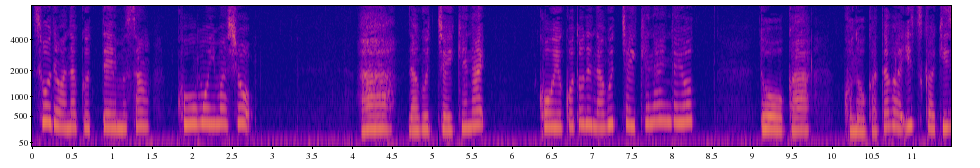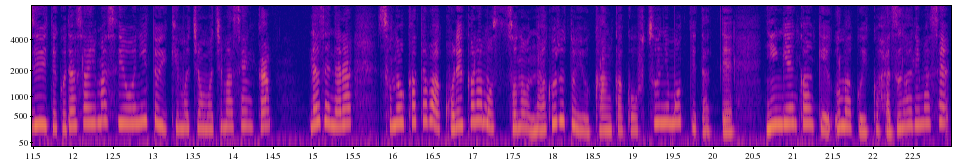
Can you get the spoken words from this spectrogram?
そうではなくって M さんこう思いましょう。ああ、殴っちゃいけない。こういうことで殴っちゃいけないんだよ。どうかこの方がいつか気づいてくださいますようにという気持ちを持ちませんか？なぜなら、その方はこれからもその殴るという感覚を普通に持ってたって、人間関係うまくいくはずがありません。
